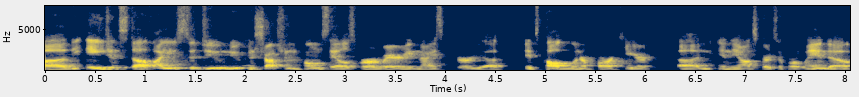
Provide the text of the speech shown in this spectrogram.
Uh, the agent stuff, I used to do new construction home sales for a very nice area. It's called Winter Park here uh, in the outskirts of Orlando.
